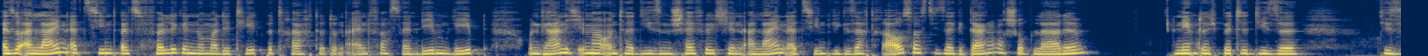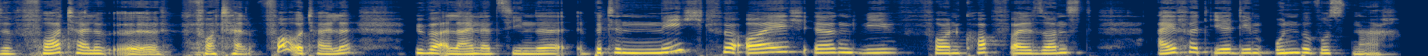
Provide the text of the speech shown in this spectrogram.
also alleinerziehend als völlige Normalität betrachtet und einfach sein Leben lebt und gar nicht immer unter diesem Scheffelchen alleinerziehend. Wie gesagt, raus aus dieser Gedankenschublade. Nehmt euch bitte diese, diese Vorteile, äh, Vorteile, Vorurteile über Alleinerziehende bitte nicht für euch irgendwie vor den Kopf, weil sonst eifert ihr dem unbewusst nach.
